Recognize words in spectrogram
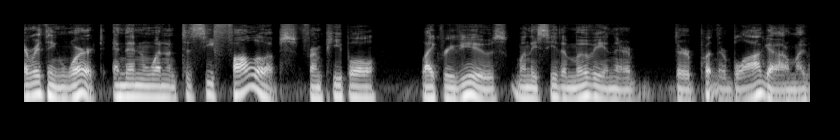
everything worked. And then when to see follow-ups from people like reviews when they see the movie and they're they're putting their blog out, I'm like,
